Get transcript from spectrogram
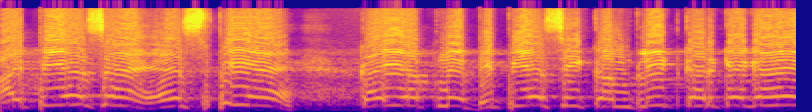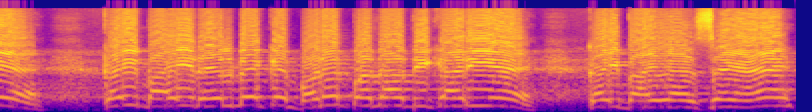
आईपीएस है एसपी है। कई अपने बीपीएससी कंप्लीट करके गए हैं। कई भाई रेलवे के बड़े पदाधिकारी हैं। कई भाई ऐसे हैं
